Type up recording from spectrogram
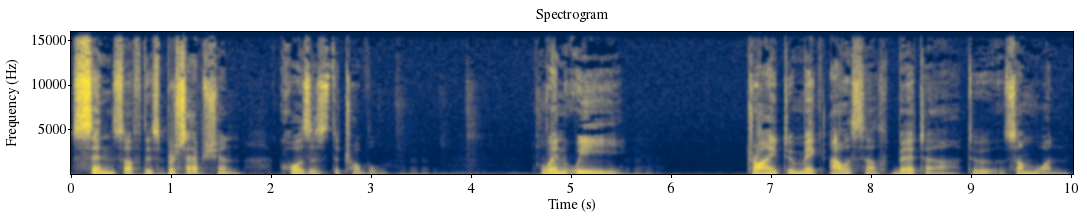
sense of this perception causes the trouble. When we try to make ourselves better to someone,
